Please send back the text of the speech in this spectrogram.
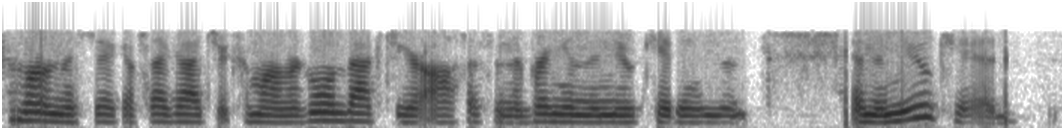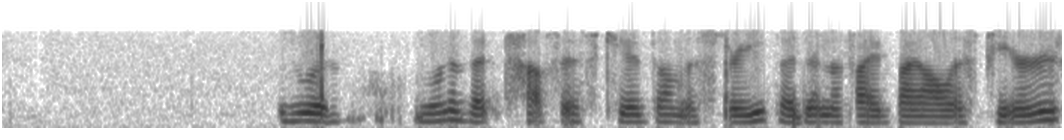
"Come on, Miss Jacobs, I got you. Come on, we're going back to your office." And they're bringing the new kid in, and, and the new kid, who was one of the toughest kids on the streets, identified by all his peers,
